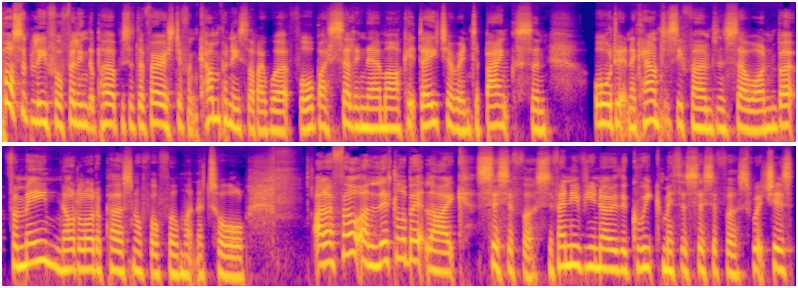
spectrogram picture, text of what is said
possibly fulfilling the purpose of the various different companies that I work for by selling their market data into banks and audit and accountancy firms and so on. But for me, not a lot of personal fulfillment at all. And I felt a little bit like Sisyphus. If any of you know the Greek myth of Sisyphus, which is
